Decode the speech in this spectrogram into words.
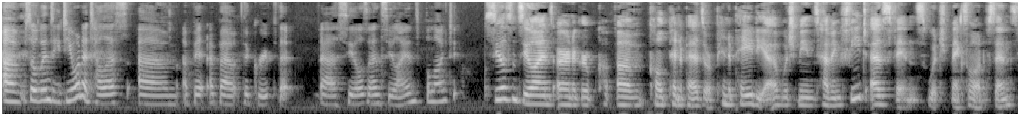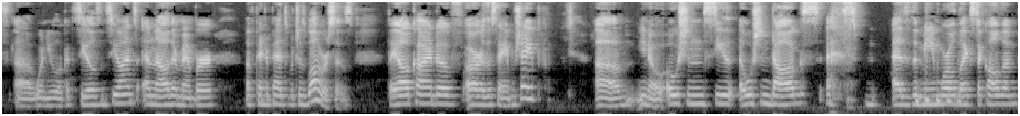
um, so, Lindsay, do you want to tell us um, a bit about the group that uh, seals and sea lions belong to? Seals and sea lions are in a group um, called pinnipeds or pinnipedia, which means having feet as fins, which makes a lot of sense uh, when you look at seals and sea lions. And the other member of pinnipeds, which is walruses. They all kind of are the same shape. Um, you know, ocean sea, ocean dogs, as, as the meme world likes to call them.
